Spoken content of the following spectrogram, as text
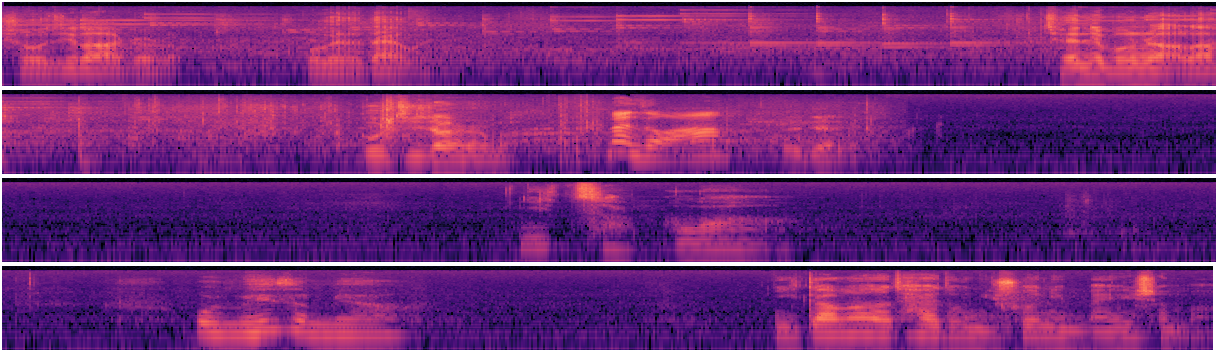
手机落这儿了，我给他带回去。钱就甭找了，给我记账上吧。慢走啊。再见。你怎么了？我没怎么样。你刚刚的态度，你说你没什么，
